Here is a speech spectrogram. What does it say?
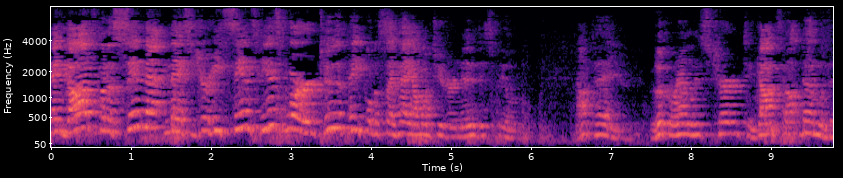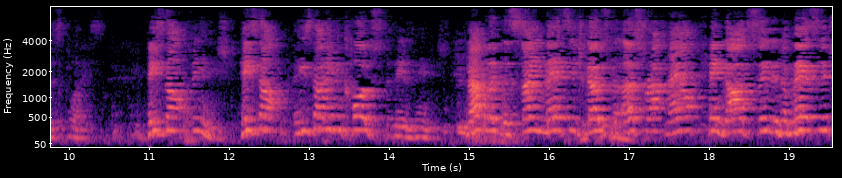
And God's going to send that messenger. He sends His word to the people to say, hey, I want you to renew this building. I'll tell you, look around this church, and God's not done with this place. He's not finished. He's not, he's not even close to being finished. And I believe the same message goes to us right now, and God's sending a message,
